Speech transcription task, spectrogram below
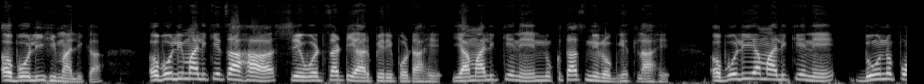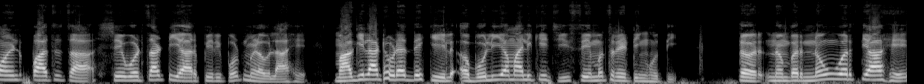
अबोली ही मालिका. अबोली मालिकेचा हा शेवटचा टी आर पी रिपोर्ट आहे. या मालिकेने नुकताच निरोप घेतला आहे. अबोली या मालिकेने दोन पॉईंट पाचचा शेवटचा टी आर पी रिपोर्ट मिळवला आहे. मागील आठवड्यात देखील अबोली या मालिकेची सेमच रेटिंग होती. तर नंबर नऊ वरती आहे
